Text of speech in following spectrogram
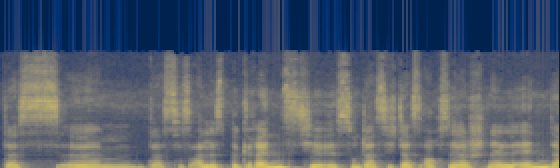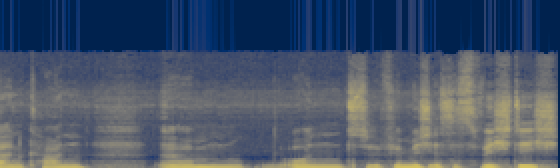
dass, ähm, dass das alles begrenzt hier ist und dass sich das auch sehr schnell ändern kann. Ähm, und für mich ist es wichtig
